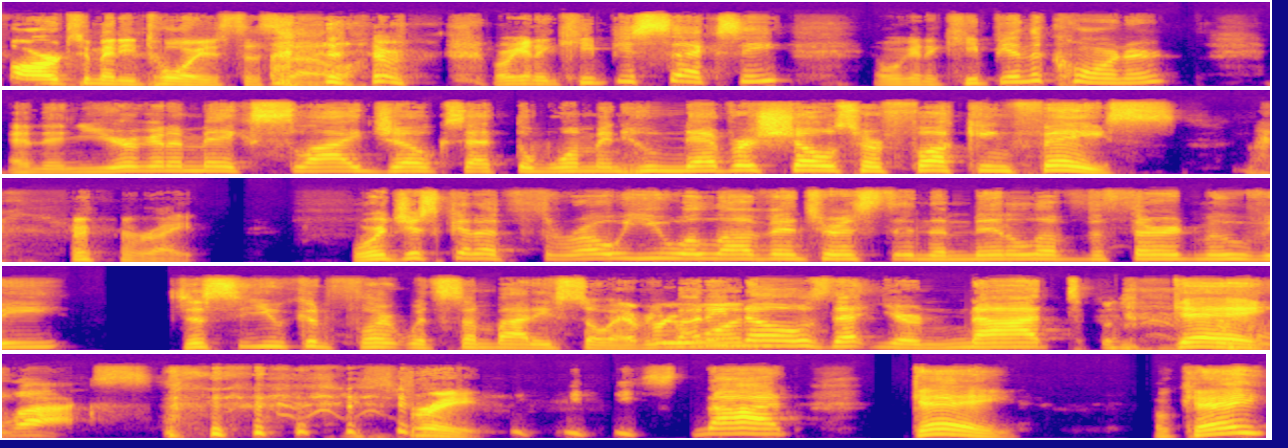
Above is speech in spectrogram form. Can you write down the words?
far too many toys to sell. We're gonna keep you sexy and we're gonna keep you in the corner and then you're gonna make sly jokes at the woman who never shows her fucking face. Right. We're just gonna throw you a love interest in the middle of the third movie just so you can flirt with somebody so everybody Everyone- knows that you're not gay. Relax. Straight. He's not gay okay?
